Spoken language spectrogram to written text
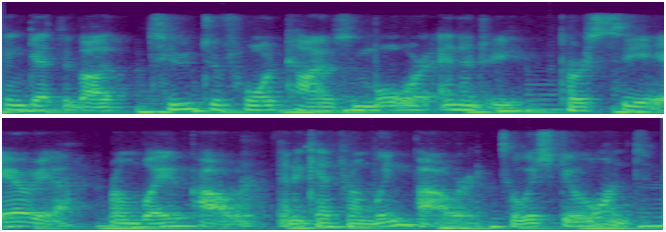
can get about two to four times more energy per sea area from wave power than you get from wind power. So which do you want?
